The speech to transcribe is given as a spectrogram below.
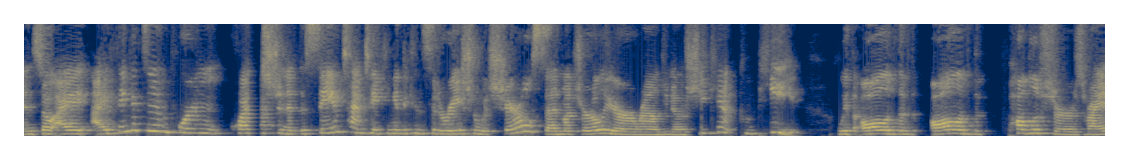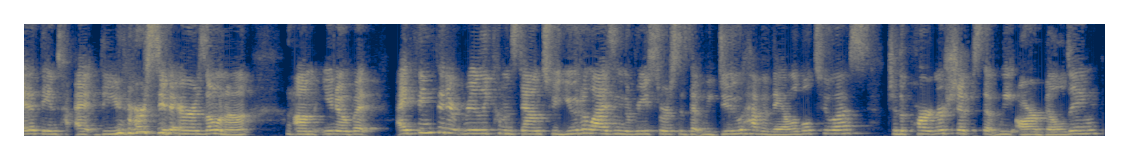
And so I, I think it's an important question at the same time taking into consideration what Cheryl said much earlier around, you know, she can't compete with all of the all of the publishers, right, at the, at the University of Arizona, um, you know, but I think that it really comes down to utilizing the resources that we do have available to us, to the partnerships that we are building,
